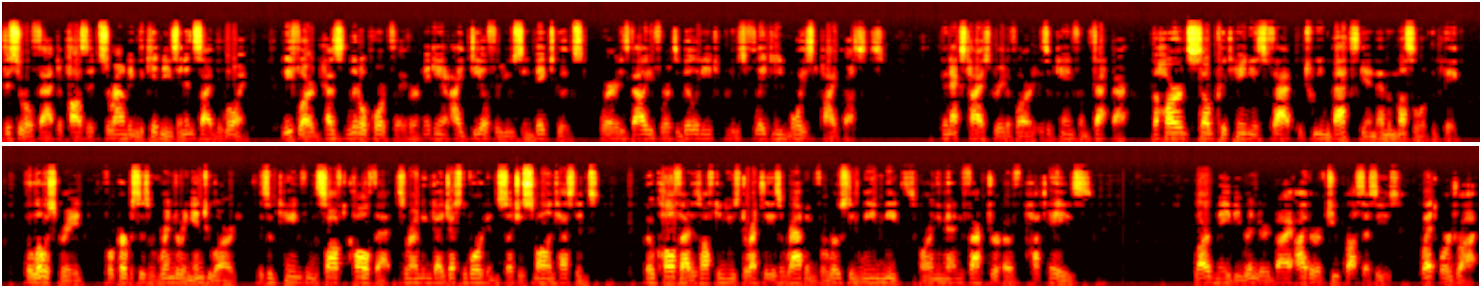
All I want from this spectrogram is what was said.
visceral fat deposit surrounding the kidneys and inside the loin. Leaf lard has little pork flavor, making it ideal for use in baked goods, where it is valued for its ability to produce flaky, moist pie crusts. The next highest grade of lard is obtained from fatback, the hard subcutaneous fat between the back skin and the muscle of the pig. The lowest grade, for purposes of rendering into lard, is obtained from the soft caul fat surrounding digestive organs such as small intestines though caul fat is often used directly as a wrapping for roasting lean meats or in the manufacture of pâtés. Lard may be rendered by either of two processes, wet or dry.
